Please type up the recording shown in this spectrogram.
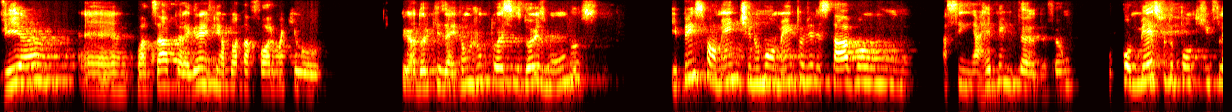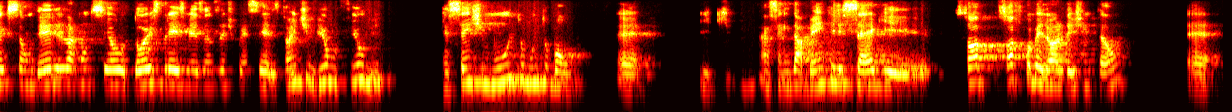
via é, WhatsApp, Telegram, enfim, a plataforma que o criador quiser. Então, juntou esses dois mundos e principalmente no momento onde eles estavam assim arrebentando. Foi um, o começo do ponto de inflexão deles aconteceu dois, três meses antes da gente conhecer eles. Então a gente viu um filme recente muito, muito bom. É, e que, assim, ainda bem que ele segue, só, só ficou melhor desde então. É,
